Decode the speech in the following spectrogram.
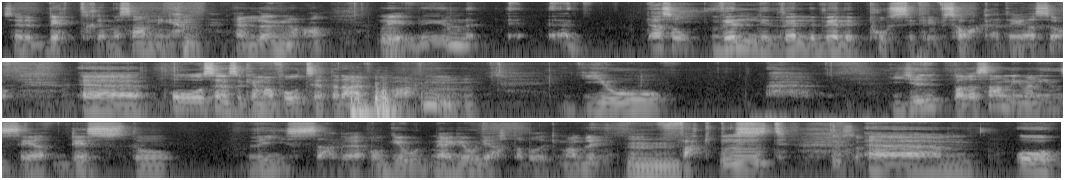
så är det bättre med sanningen än lögnerna. Och det, det är ju en alltså, väldigt, väldigt, väldigt positiv sak att det är så. Och sen så kan man fortsätta därifrån bara, hmm, jo, djupare sanning man inser, desto visare och god, mer godhjärtad brukar man bli. Faktiskt. Just det. Ehm, och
